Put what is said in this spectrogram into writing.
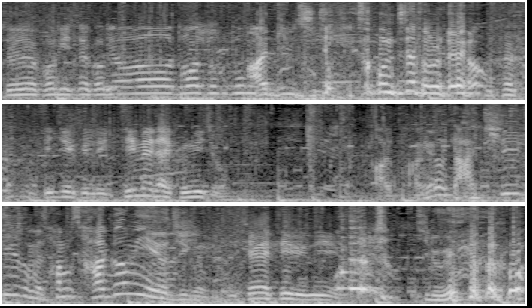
저 거기 있어요 거기. 어 도와 도 도. 아님 진짜 계속 혼자 놀래요? 이제 근데 딜메달 금이죠. 아 당연히 아 킬딜 금이 3, 4금이에요 지금. 제가 딜은이 뒤로 왜 하고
